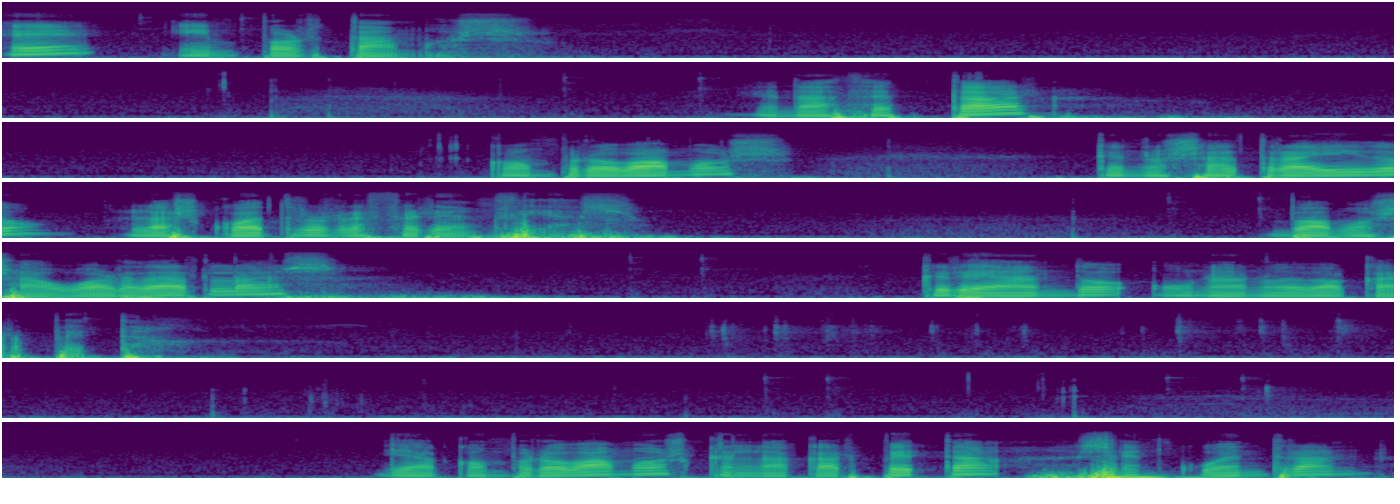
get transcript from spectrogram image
e importamos. En aceptar comprobamos que nos ha traído las cuatro referencias. Vamos a guardarlas creando una nueva carpeta. Ya comprobamos que en la carpeta se encuentran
